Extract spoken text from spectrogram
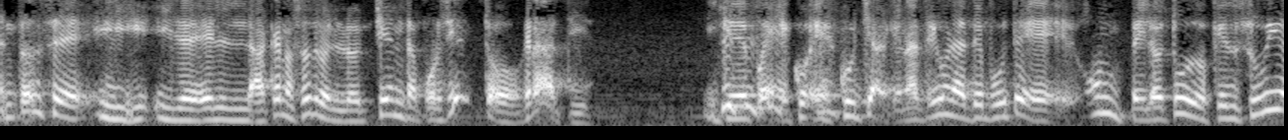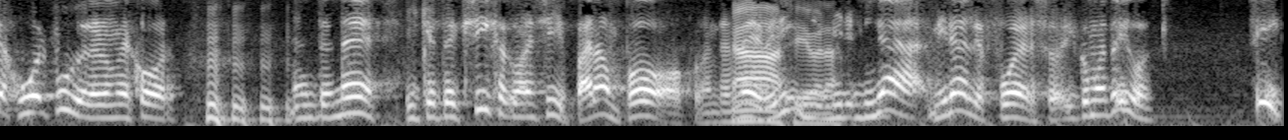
Entonces, y, y el, acá nosotros el 80% gratis. Y que después escuchar que en la tribuna te putee un pelotudo que en su vida jugó el fútbol a lo mejor. ¿Me entendés? Y que te exija como decir, para un poco, ¿entendés? Ah, mirá, mirá, el esfuerzo. Y como te digo, sí,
